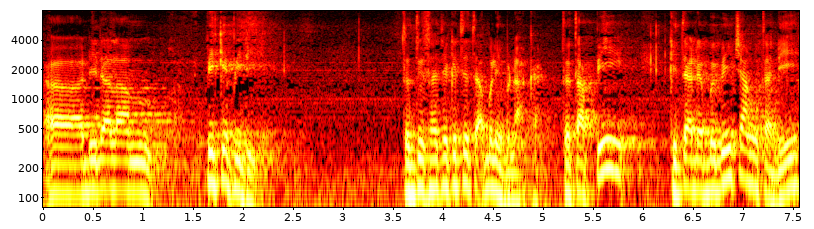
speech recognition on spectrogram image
uh, di dalam PKPD tentu saja kita tak boleh benarkan. Tetapi kita ada berbincang tadi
